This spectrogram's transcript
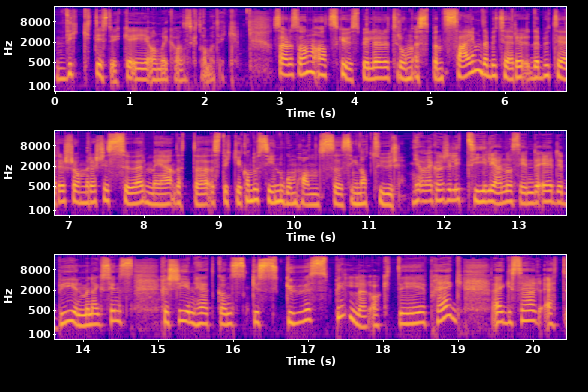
viktig stykke i amerikansk dramatikk. Så er det sånn at skuespiller Trond Espen Seim debuterer, debuterer som regissør med dette stykket. Kan du si noe om hans eh, signatur? Ja, Det er kanskje litt tidlig ennå siden det er debuten, men jeg syns regien har et ganske skuespilleraktig preg. Jeg ser et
